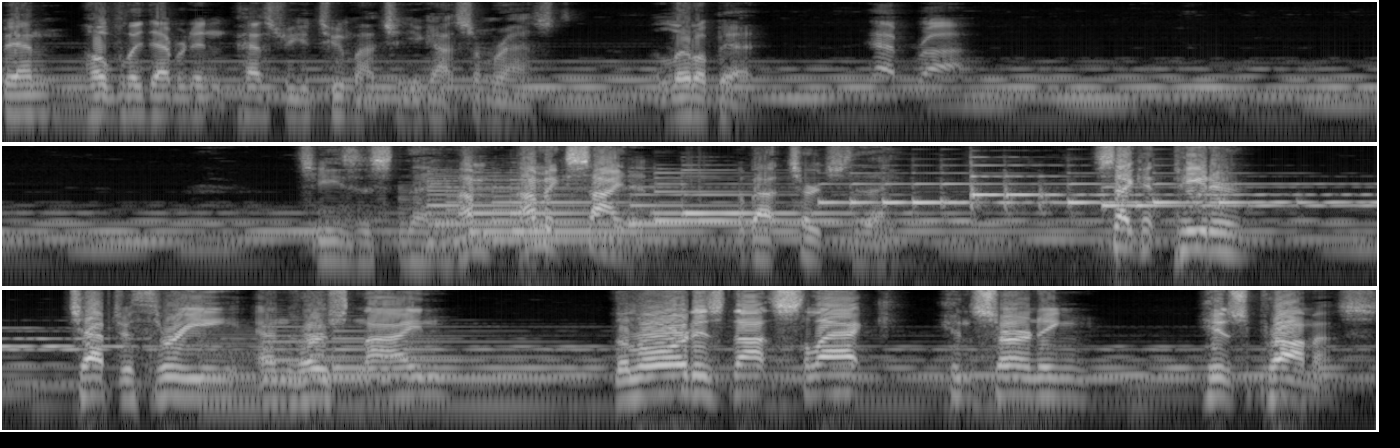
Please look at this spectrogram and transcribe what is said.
Ben, hopefully Deborah didn't pester you too much and you got some rest. A little bit. Deborah. Jesus' name. I'm, I'm excited about church today. Second Peter chapter 3 and verse 9. The Lord is not slack concerning his promise,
